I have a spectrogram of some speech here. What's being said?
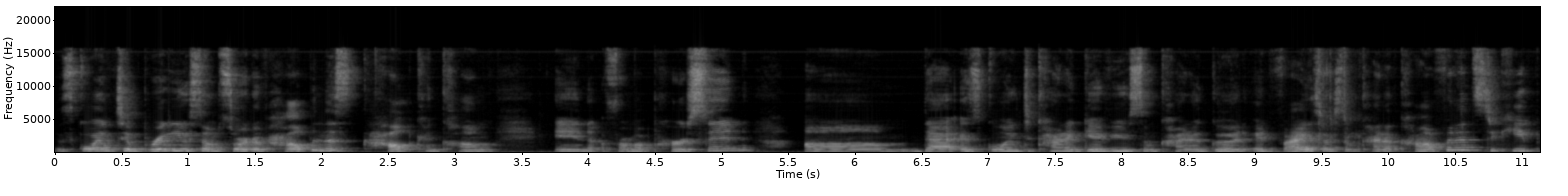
is going to bring you some sort of help and this help can come in from a person um, that is going to kind of give you some kind of good advice or some kind of confidence to keep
